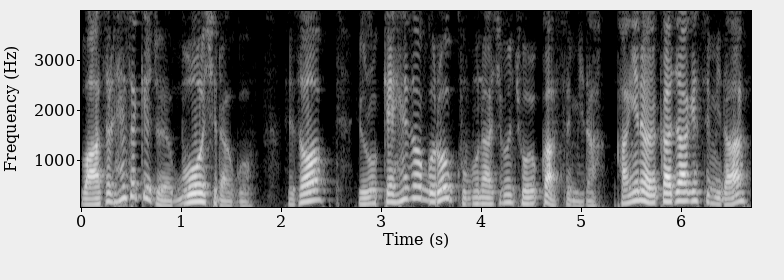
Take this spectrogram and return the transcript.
what을 해석해 줘요. 무엇이라고. 그래서 이렇게 해석으로 구분하시면 좋을 것 같습니다. 강의는 여기까지 하겠습니다.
